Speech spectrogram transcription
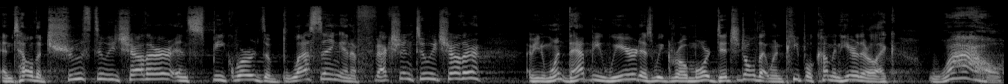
and tell the truth to each other and speak words of blessing and affection to each other? I mean, wouldn't that be weird as we grow more digital that when people come in here, they're like, wow,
